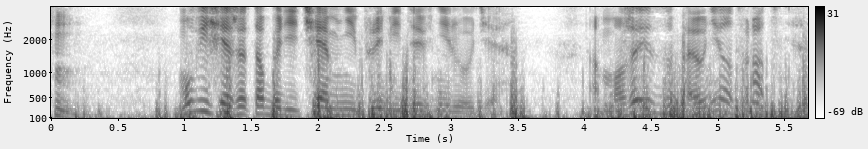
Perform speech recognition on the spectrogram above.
Hmm. Mówi się, że to byli ciemni, prymitywni ludzie. A może jest zupełnie odwrotnie.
